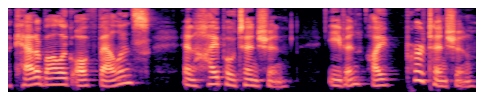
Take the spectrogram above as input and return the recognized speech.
a catabolic off balance, and hypotension, even hypertension.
